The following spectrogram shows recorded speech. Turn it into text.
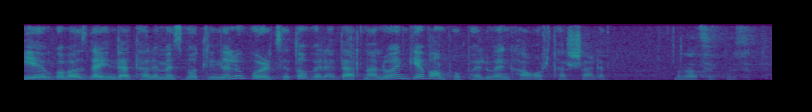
եւ գովազդային դաթարը մեզ մոտ լինելու, որից հետո վերադառնալու ենք եւ ամփոփելու ենք հաղորդաշարը։ Մնացեք մեզ հետ։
